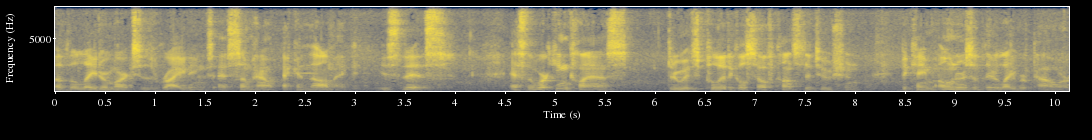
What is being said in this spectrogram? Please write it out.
of the later Marx's writings as somehow economic is this. As the working class, through its political self constitution, became owners of their labor power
